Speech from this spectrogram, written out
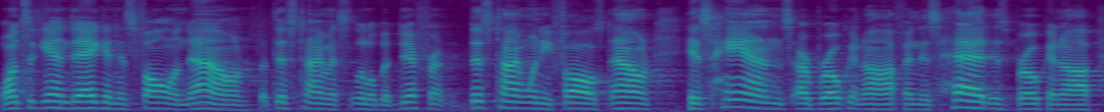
Once again, Dagon has fallen down, but this time it's a little bit different. This time, when he falls down, his hands are broken off and his head is broken off.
